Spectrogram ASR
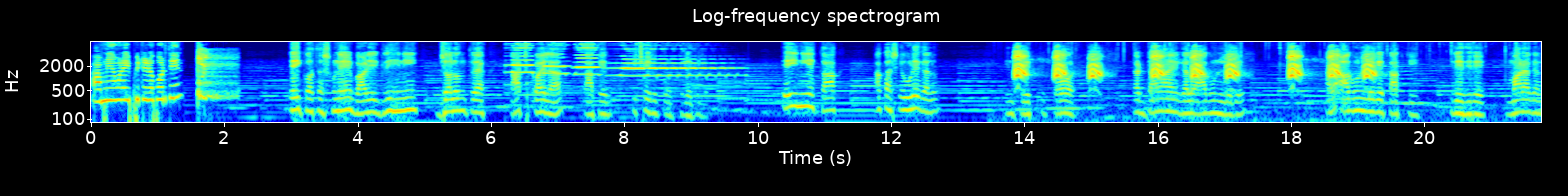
আপনি আমার এই পিঠের ওপর দিন। এই কথা শুনে বাড়ির গৃহিণী জ্বলন্ত এক কাঠ কয়লা কাকের পিঠের উপর তুলে দিল। এই নিয়ে কাক আকাশে উড়ে গেল। কিন্তু একটু পর তার ডানায় গেল আগুন লেগে। আর আগুন লেগে কাকটি ধীরে ধীরে মারা গেল।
